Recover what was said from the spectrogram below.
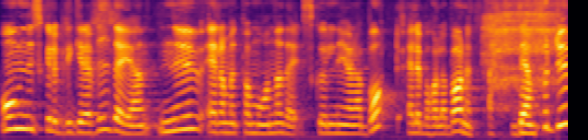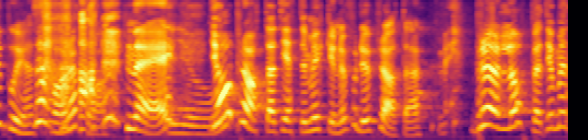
Om ni skulle bli gravida igen, nu eller om ett par månader, skulle ni göra abort eller behålla barnet? Den får du börja svara på. Nej, Jo. jag har pratat jättemycket. Nu får du prata. Bröllopet. Ja, men,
